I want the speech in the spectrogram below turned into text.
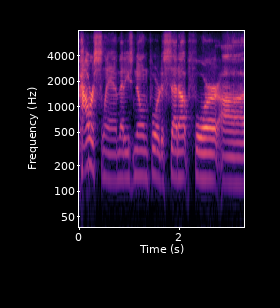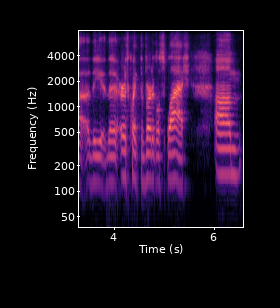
power slam that he's known for to set up for uh, the the earthquake, the vertical splash. Um,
